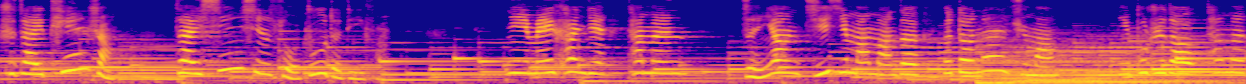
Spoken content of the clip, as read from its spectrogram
是在天上，在星星所住的地方。你没看见他怎样急急忙忙的要到那儿去吗？你不知道他们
